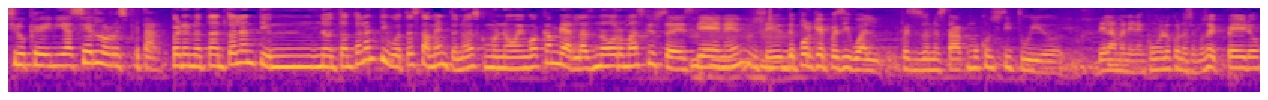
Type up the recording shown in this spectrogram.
sino que venía a hacerlo respetar. Pero no tanto, el anti- no tanto el Antiguo Testamento, ¿no? Es como no vengo a cambiar las normas que ustedes tienen, ¿sí? De- porque pues igual, pues eso no está como constituido de la manera en como lo conocemos hoy, pero,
